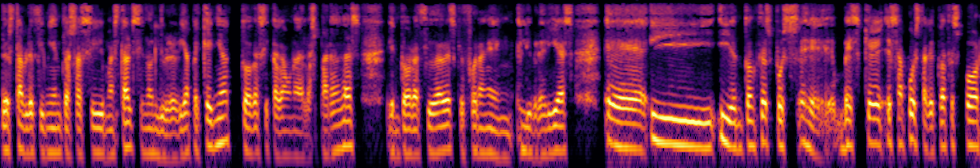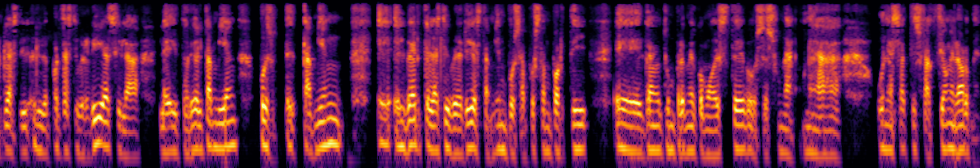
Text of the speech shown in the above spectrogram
de establecimientos así más tal, sino en librería pequeña, todas y cada una de las paradas, en todas las ciudades que fueran en, en librerías. Eh, y, y entonces, pues, eh, ves que esa apuesta que tú haces por las, por las librerías y la, la editorial también, pues eh, también eh, el ver que las librerías también pues apuestan por ti, eh, dándote un premio como este, pues es una, una, una satisfacción enorme.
